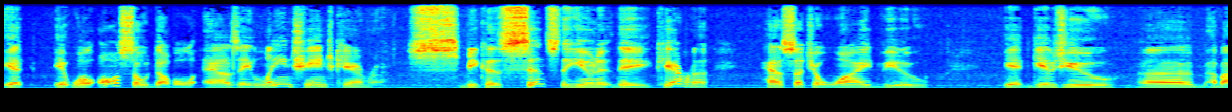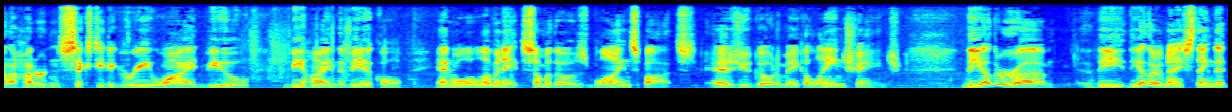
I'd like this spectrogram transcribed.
it it will also double as a lane change camera because since the unit the camera has such a wide view it gives you uh, about 160 degree wide view behind the vehicle and will eliminate some of those blind spots as you go to make a lane change. The other uh, the the other nice thing that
